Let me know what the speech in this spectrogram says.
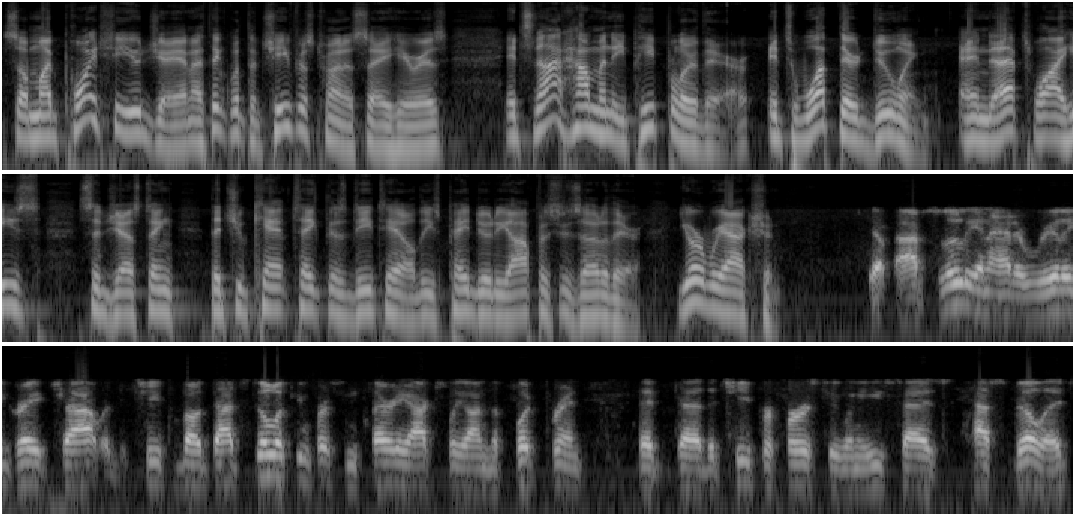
So my point to you, Jay, and I think what the chief is trying to say here is, it's not how many people are there; it's what they're doing, and that's why he's suggesting that you can't take this detail, these paid duty officers, out of there. Your reaction? Yep, absolutely. And I had a really great chat with the chief about that. Still looking for some clarity, actually, on the footprint that uh, the chief refers to when he says Hess Village.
